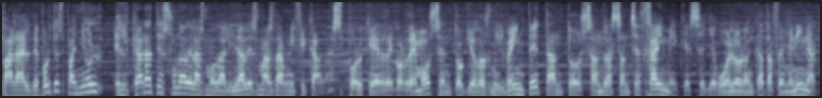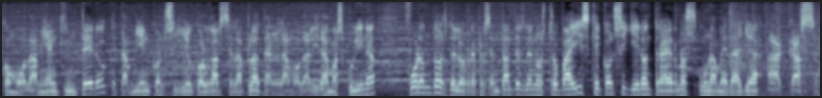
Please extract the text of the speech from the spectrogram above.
Para el deporte español, el karate es una de las modalidades más damnificadas, porque recordemos, en Tokio 2020, tanto Sandra Sánchez Jaime, que se llevó el oro en cata femenina, como Damián Quintero, que también consiguió colgarse la plata en la modalidad masculina, fueron dos de los representantes de nuestro país que consiguieron traernos una medalla a casa.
